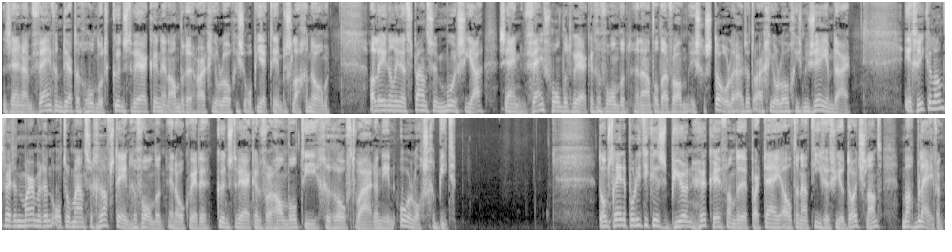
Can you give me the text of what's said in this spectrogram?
Er zijn ruim 3500 kunstwerken en andere archeologische objecten in beslag genomen. Alleen al in het Spaanse Murcia zijn 500 werken gevonden. Een aantal daarvan is gestolen uit het archeologisch museum daar. In Griekenland werd een marmeren Ottomaanse grafsteen gevonden en ook werden kunstwerken verhandeld die geroofd waren in oorlogsgebied. De omstreden politicus Björn Hukke van de partij Alternatieve voor Duitsland mag blijven.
